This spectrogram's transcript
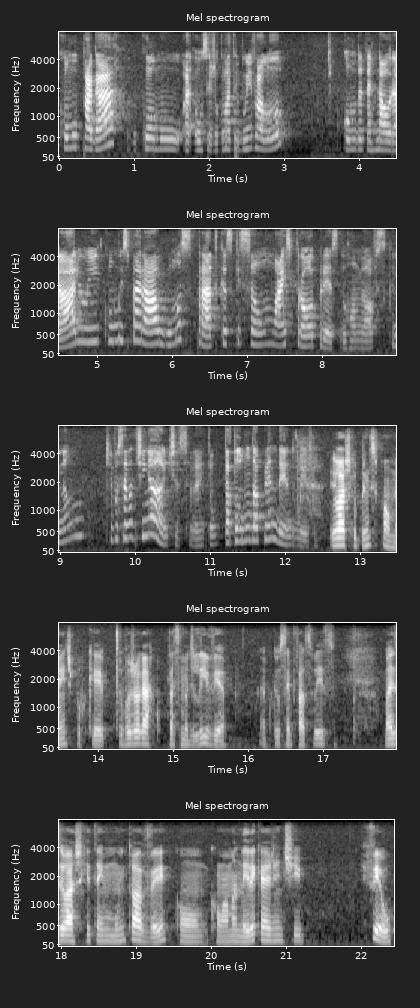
como pagar, como, ou seja, como atribuir valor, como determinar horário e como esperar algumas práticas que são mais próprias do home office que não que você não tinha antes, né? Então tá todo mundo aprendendo mesmo. Eu acho que principalmente porque eu vou jogar pra cima de Lívia, é porque eu sempre faço isso mas eu acho que tem muito a ver com, com a maneira que a gente viveu.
